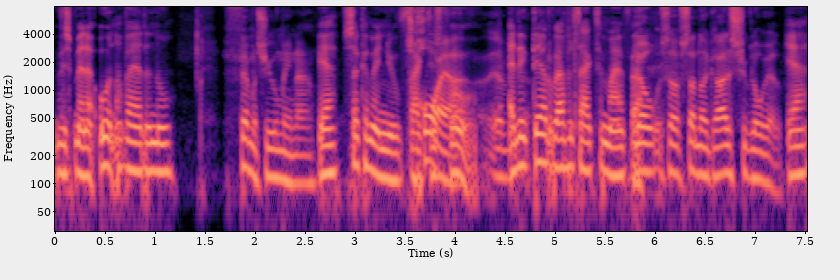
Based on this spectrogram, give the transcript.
Hvis man er under, hvad er det nu? 25, mener jeg. Ja, så kan man jo faktisk Tror jeg. få... Jeg- Er det ikke det, har du i hvert fald sagt til mig før? Jo, så, så noget gratis psykologhjælp. Ja,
